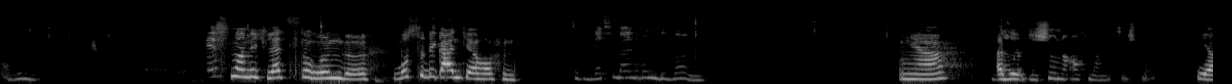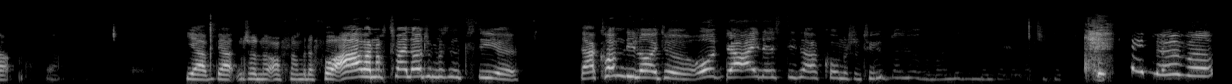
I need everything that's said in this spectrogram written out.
Oh, win. Ist noch nicht letzte Runde. Musst du dir gar nicht erhoffen. Ich habe die letzten beiden Runden gewonnen. Ja. Also- die schöne Aufnahme zerstört. Ja. Ja. Ja, wir hatten schon eine Aufnahme davor. Aber noch zwei Leute müssen ins Ziel. Da kommen die Leute. Und der eine ist dieser komische Typ. Der Löwe, mein Löwe, mein, mein Architekt. Ein Löwe.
